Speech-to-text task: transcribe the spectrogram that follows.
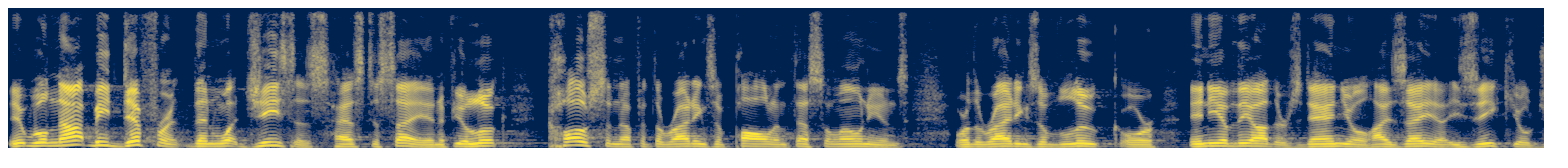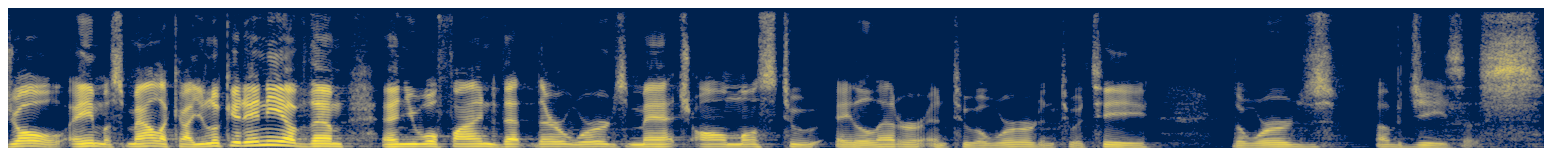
It will not be different than what Jesus has to say. And if you look close enough at the writings of Paul and Thessalonians or the writings of Luke or any of the others Daniel, Isaiah, Ezekiel, Joel, Amos, Malachi. You look at any of them and you will find that their words match almost to a letter and to a word and to a T the words of Jesus.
